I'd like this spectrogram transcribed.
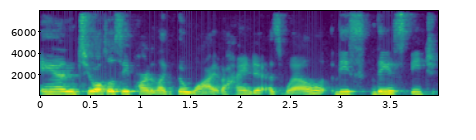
and to also see part of like the why behind it as well. These these speech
